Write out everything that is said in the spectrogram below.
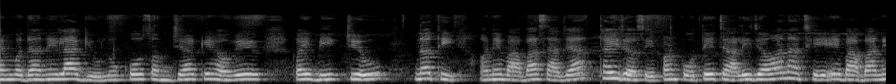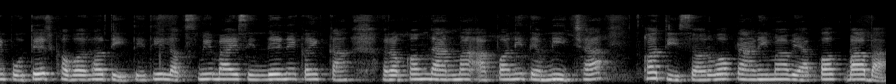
એમ બધાને લાગ્યું. લોકો સમજ્યા કે હવે કંઈ બીક જેવું નથી અને બાબા સાજા થઈ જશે, પણ પોતે ચાલી જવાના છે એ બાબાને પોતે જ ખબર હતી. તેથી લક્ષ્મીબાઈ શિંદેને કંઈક રકમ દાનમાં આપવાની તેમની ઈચ્છા હતી. સર્વ પ્રાણીમાં વ્યાપક બાબા.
